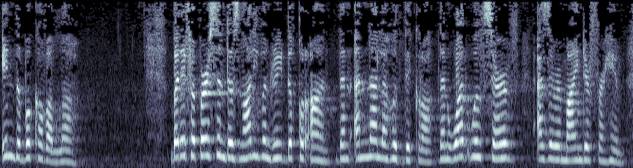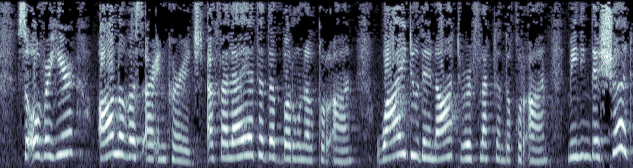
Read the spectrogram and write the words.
In the book of Allah. But if a person does not even read the Qur'an, then anna lahu dhikra. Then what will serve as a reminder for him? So over here, all of us are encouraged. أَفَلَا يَتَدَبَّرُونَ الْقُرْآنِ Why do they not reflect on the Qur'an? Meaning they should.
